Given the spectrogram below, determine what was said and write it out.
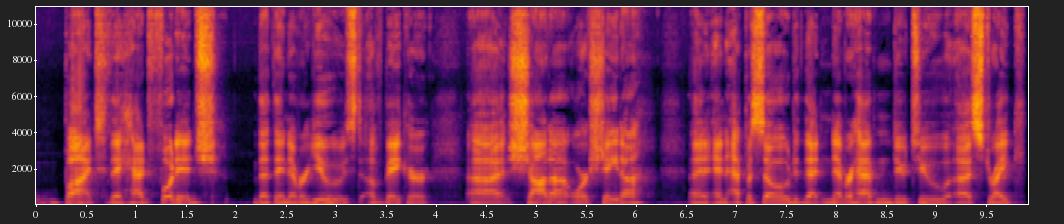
But they had footage that they never used of Baker. Uh, Shada or Shada, an episode that never happened due to a strike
